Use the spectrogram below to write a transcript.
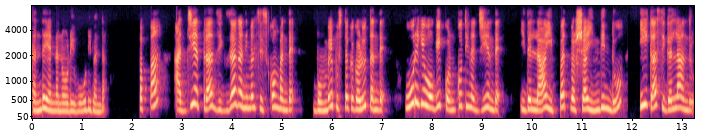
ತಂದೆಯನ್ನ ನೋಡಿ ಓಡಿ ಬಂದ. ಪಪ್ಪ, ಅಜ್ಜಿ ಹತ್ರ ಜಿಗ್ಜಾಗ್ ಅನಿಮಲ್ಸ್ ಇಸ್ಕೊಂಬಂದೆ. ಬೊಂಬೆ ಪುಸ್ತಕಗಳು ತಂದೆ. ಊರಿಗೆ ಹೋಗಿ ಕೊಂಡ್ಕೋತೀನಜ್ಜಿ ಅಂದೆ. ಇದೆಲ್ಲ ಇಪ್ಪತ್ತು ವರ್ಷ ಹಿಂದಿಂದು ಈಗ ಸಿಗಲ್ಲ ಅಂದ್ರು.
